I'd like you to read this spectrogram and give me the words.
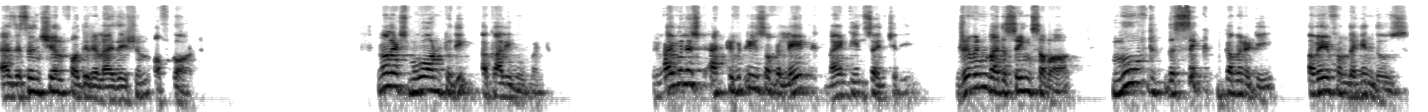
as essential for the realization of God. Now let's move on to the Akali movement. Revivalist activities of the late 19th century, driven by the Singh Sabha, moved the Sikh community away from the Hindus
